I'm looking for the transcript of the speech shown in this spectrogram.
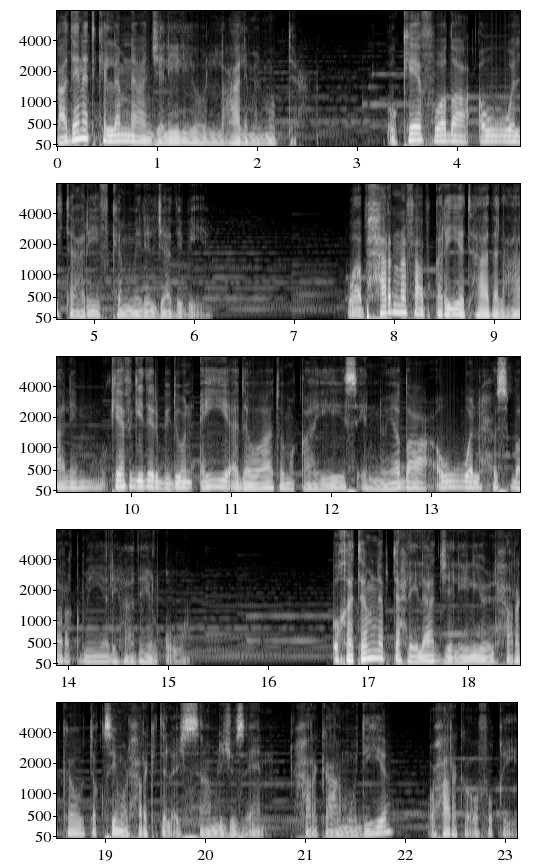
بعدين تكلمنا عن جاليليو العالم المبدع وكيف وضع أول تعريف كمي للجاذبية. وأبحرنا في عبقرية هذا العالم وكيف قدر بدون أي أدوات ومقاييس أنه يضع أول حسبة رقمية لهذه القوة. وختمنا بتحليلات جليليو للحركة وتقسيم حركة الأجسام لجزئين حركة عمودية وحركة أفقية.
